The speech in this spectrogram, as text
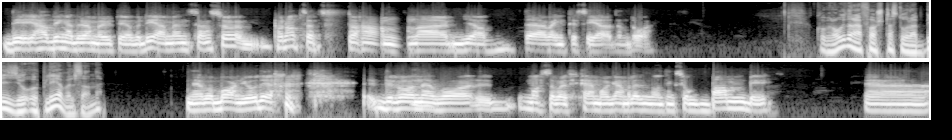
det. Jag hade inga drömmar utöver det, men sen så på något sätt så hamnar jag där jag var intresserad ändå. Kommer du ihåg den här första stora bioupplevelsen? När jag var barn, jo det, det var när jag var, måste ha varit fem år gammal eller någonting, såg Bambi. Eh,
